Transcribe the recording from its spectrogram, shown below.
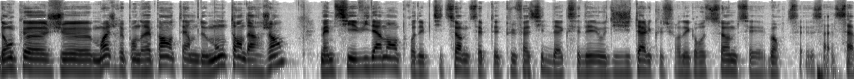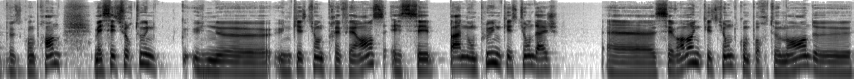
Donc, euh, je, moi, je répondrai pas en termes de montant d'argent, même si évidemment, pour des petites sommes, c'est peut-être plus facile d'accéder au digital que sur des grosses sommes. C'est bon, ça, ça, peut se comprendre, mais c'est surtout une, une, euh, une question de préférence et c'est pas non plus une question d'âge. Euh, c'est vraiment une question de comportement, de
